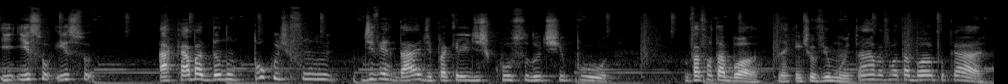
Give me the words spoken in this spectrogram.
e isso, isso acaba dando um pouco de fundo de verdade para aquele discurso do tipo vai faltar bola, né? Que a gente ouviu muito. Ah, vai faltar bola pro cara.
